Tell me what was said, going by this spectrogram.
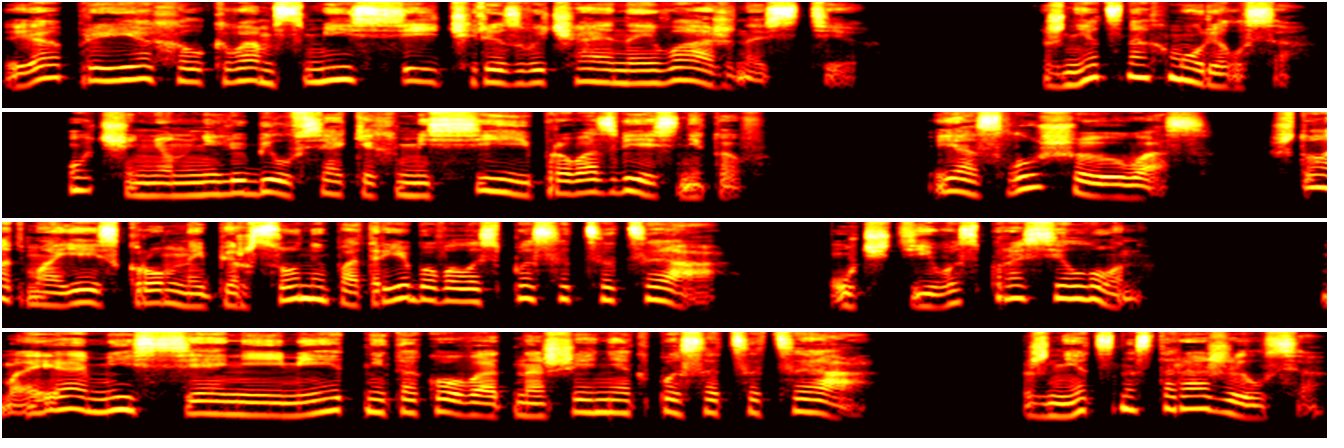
«Я приехал к вам с миссией чрезвычайной важности». Жнец нахмурился. Очень он не любил всяких мессий и провозвестников. «Я слушаю вас. Что от моей скромной персоны потребовалось ПСЦЦА?» Учтиво спросил он. Моя миссия не имеет никакого отношения к ПСЦЦА. Жнец насторожился.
